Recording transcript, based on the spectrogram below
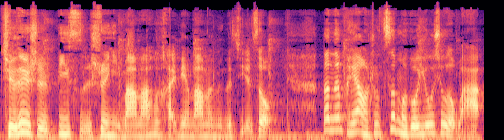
绝对是逼死顺义妈妈和海淀妈妈们的节奏。那能培养出这么多优秀的娃？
